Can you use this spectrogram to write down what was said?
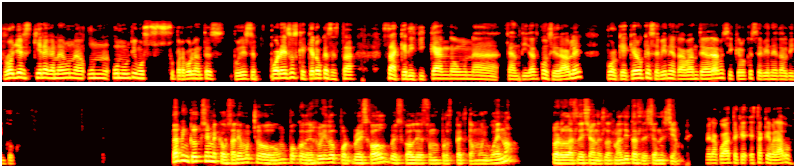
Rogers quiere ganar una, un, un último Super Bowl antes, pues dice, por eso es que creo que se está sacrificando una cantidad considerable, porque creo que se viene Davante Adams y creo que se viene Dalvin Cook. Dalvin Cook sí me causaría mucho, un poco de ruido por Brace Hall. Brace Hall es un prospecto muy bueno, pero las lesiones, las malditas lesiones siempre. Pero acuérdate que está quebrado.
